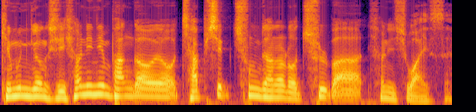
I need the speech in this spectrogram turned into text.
김은경 씨, 현이님 반가워요. 잡식 충전하러 출발. 현희 씨 와 있어요.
